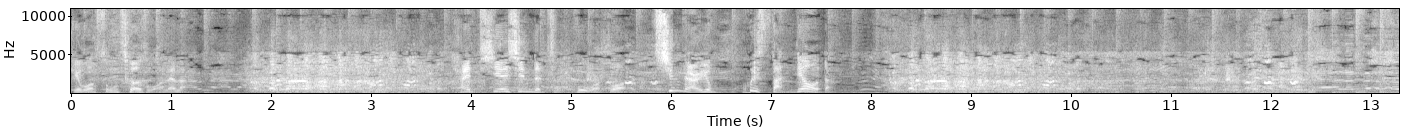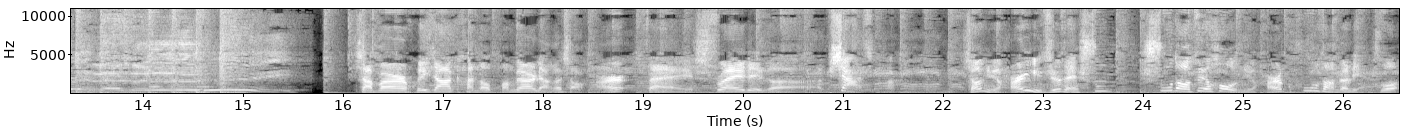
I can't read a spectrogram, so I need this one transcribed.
给我送厕所来了。还贴心的嘱咐我说：“轻点用，会散掉的。”下班回家，看到旁边两个小孩在摔这个啪子啊，小女孩一直在输，输到最后，女孩哭丧着脸说：“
